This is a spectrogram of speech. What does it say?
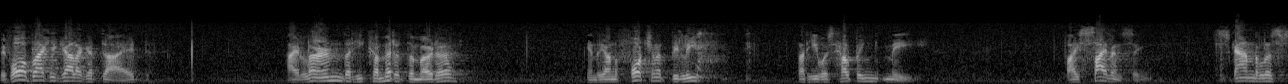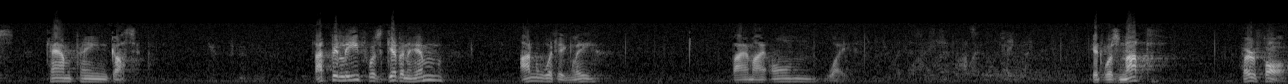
Before Blackie Gallagher died, I learned that he committed the murder in the unfortunate belief that he was helping me by silencing scandalous campaign gossip. That belief was given him unwittingly by my own wife. It was not her fault.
